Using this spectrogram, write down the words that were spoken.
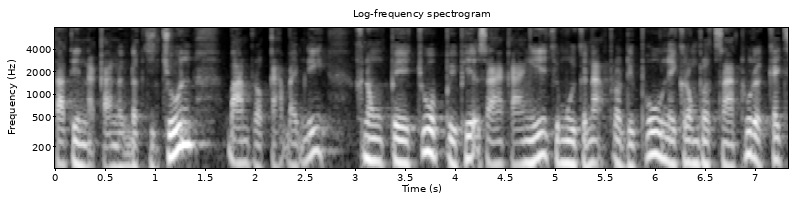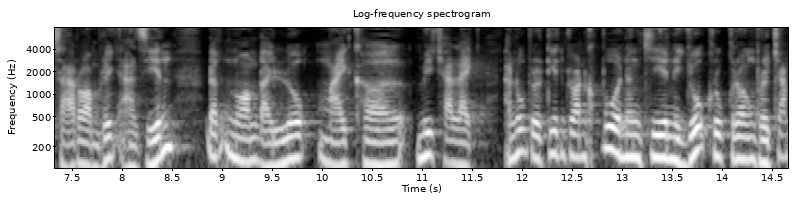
សាធារណការនិងដឹកជញ្ជូនបានប្រកាសបែបនេះក្នុងពេលជួបពិភាក្សាការងារជាមួយគណៈប្រតិភូនៃក្រុមប្រឹក្សាធុរកិច្ចសហរដ្ឋអាមេរិកអាស៊ាន ដឹកនាំដោយលោក Michael Michalek អនុប្រធានជាន់ខ្ពស់និងជានាយកគ្រប់គ្រងប្រចាំ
